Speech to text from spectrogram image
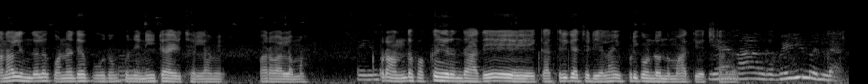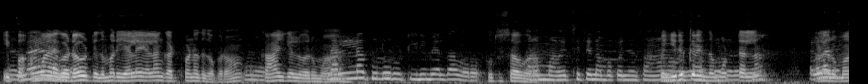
ஆனால் இந்த அளவுக்கு பண்ணதே போதும். கொஞ்சம் நீட் ஆயிடுச்சு எல்லாமே. பரவாயில்லம்மா. அப்புறம் அந்த பக்கம் இருந்த அதே கத்திரிக்காய் செடியெல்லாம் இப்படி கொண்டு வந்து மாத்தி இல்ல. இப்போ அம்மா எனக்கு டவுட் இந்த மாதிரி இலையெல்லாம் கட் பண்ணதுக்கு அப்புறம் காய்கள் வருமா? நல்லா துளிர் விட்டு இனிமேல் தான் வரும். புதுசா வரும். வச்சுட்டு நம்ம கொஞ்சம் இருக்கிற இந்த முட்டைலாம் எல்லாமே வளருமா?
